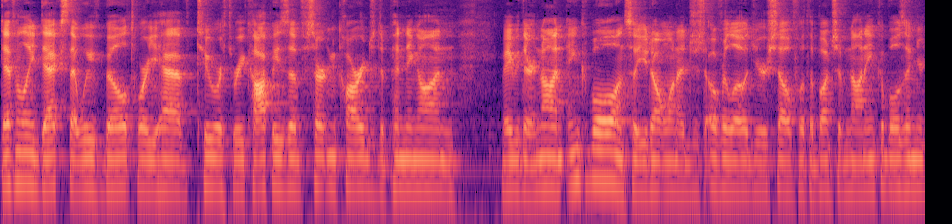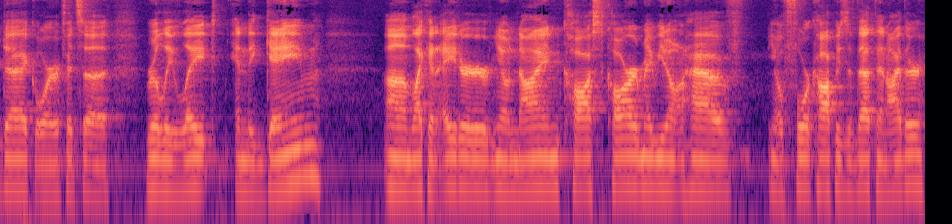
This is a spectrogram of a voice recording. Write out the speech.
definitely decks that we've built where you have two or three copies of certain cards depending on maybe they're non-inkable and so you don't want to just overload yourself with a bunch of non-inkables in your deck or if it's a really late in the game um, like an eight or you know nine cost card maybe you don't have you know four copies of that then either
